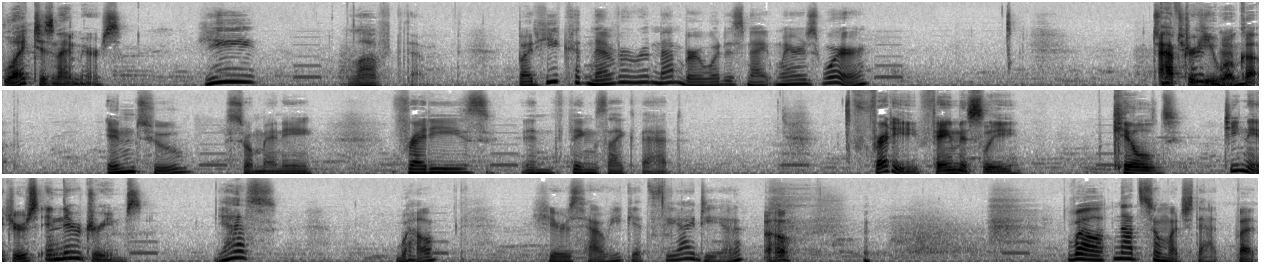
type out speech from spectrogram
liked his nightmares. he loved them. But he could never remember what his nightmares were. After he woke up. Into so many Freddy's and things like that. Freddy famously killed teenagers in their dreams. Yes. Well, here's how he gets the idea. Oh. Well, not so much that, but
